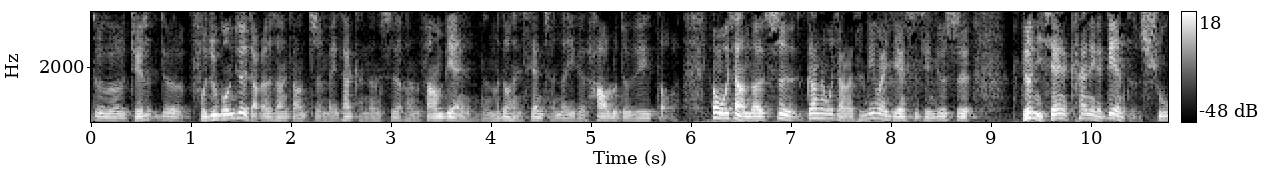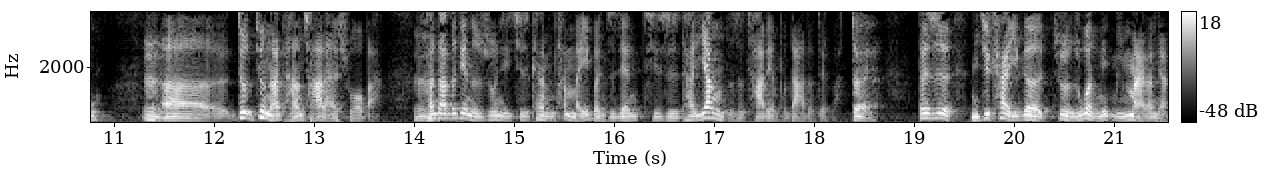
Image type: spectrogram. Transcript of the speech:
这个角色就辅助工具的角度上讲，纸媒它可能是很方便，什么都很现成的一个套路都可以走了。那我想的是，刚才我讲的是另外一件事情，就是比如你现在看那个电子书，嗯，呃，就就拿唐茶来说吧，唐茶的电子书，你其实看它每一本之间，其实它样子是差别不大的，对吧？对。但是你去看一个，就是如果你你买了两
